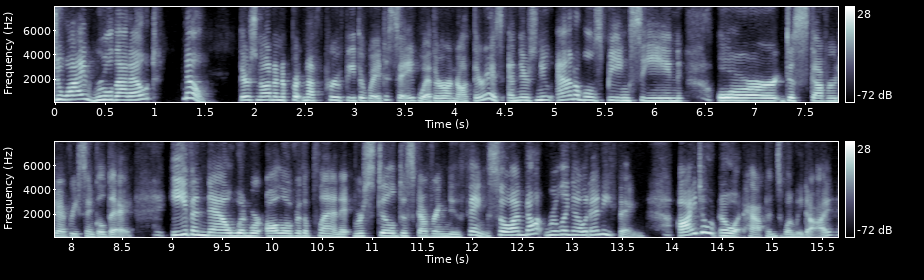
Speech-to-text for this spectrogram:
Do I rule that out? No, there's not enough proof either way to say whether or not there is. And there's new animals being seen or discovered every single day. Even now, when we're all over the planet, we're still discovering new things. So I'm not ruling out anything. I don't know what happens when we die.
